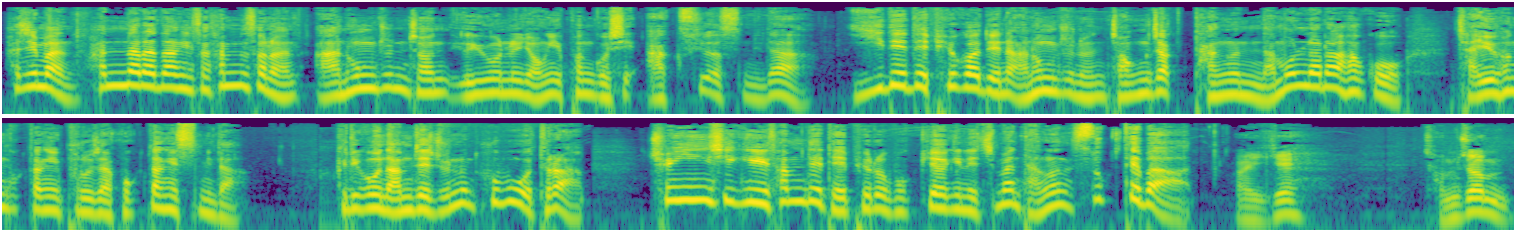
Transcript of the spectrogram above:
하지만 한나라당에서 삼선한 안홍준 전 의원을 영입한 것이 악수였습니다. 2대 대표가 된 안홍준은 정작 당은 나몰라라 하고 자유한국당이 부르자 복당했습니다. 그리고 남재준은 후보 드랍. 최인식이 3대 대표로 복귀하긴 했지만 당은 쑥대밭. 아, 이게 점점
